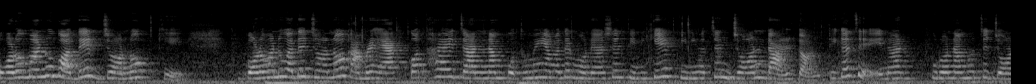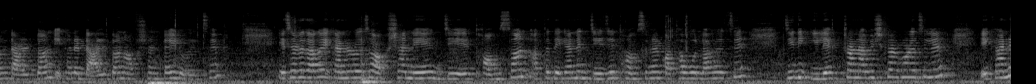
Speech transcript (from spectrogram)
পরমাণুবাদের জনককে পরমাণুবাদের জনক, আমরা এক কথায় যার নাম প্রথমেই আমাদের মনে আসেন তিনি কে? তিনি হচ্ছেন জন ডাল্টন, ঠিক আছে? এনার পুরো নাম হচ্ছে জন ডাল্টন, এখানে ডাল্টন অপশানটাই রয়েছে। এছাড়া দেখো, এখানে রয়েছে অপশান এ যে থমসন, অর্থাৎ এখানে যে যে থমসনের কথা বলা হয়েছে, যিনি ইলেকট্রন আবিষ্কার করেছিলেন। এখানে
